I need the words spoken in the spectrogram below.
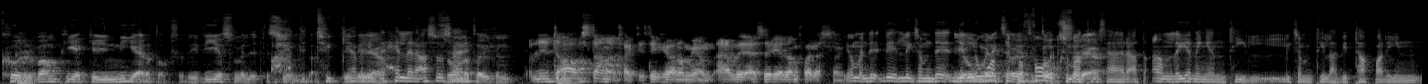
Kurvan pekar ju neråt också. Det är det som är lite synd. Ah, det tycker Det jag väl det. inte heller. Alltså, så här, en... Lite avstannat faktiskt, det kan jag hålla med om. Alltså redan förra säsongen. Ja men det, det, liksom, det, det Jo, låter liksom, på folk som att, det. det är så här, att anledningen till, liksom, till att vi tappade in,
